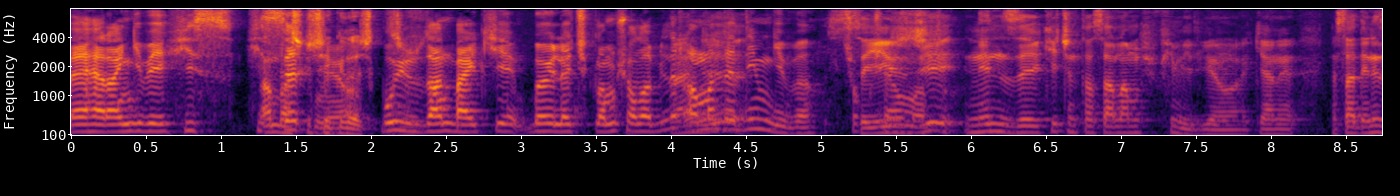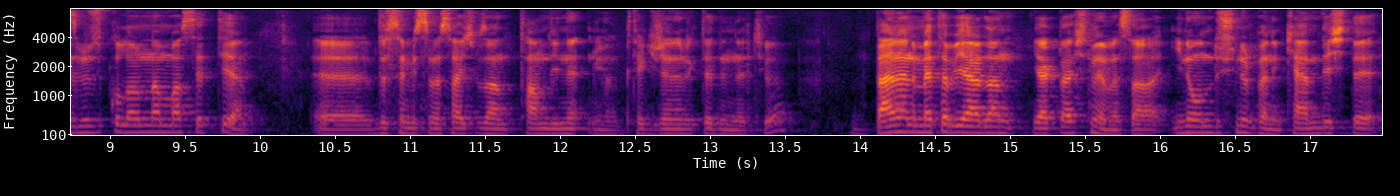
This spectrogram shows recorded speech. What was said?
ve herhangi bir his hissetmiyor. Bu yüzden belki böyle açıklamış olabilir Bence ama dediğim gibi çok şey. Seyircinin zevki için tasarlanmış bir film ilgili olarak. Yani mesela Deniz müzik kullanımından bahsetti ya. E, The Sims mesela hiçbir zaman tam dinletmiyor. Bir tek jenerikte dinletiyor. Ben hani meta bir yerden yaklaştım ya mesela. Yine onu düşünürüm hani kendi işte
